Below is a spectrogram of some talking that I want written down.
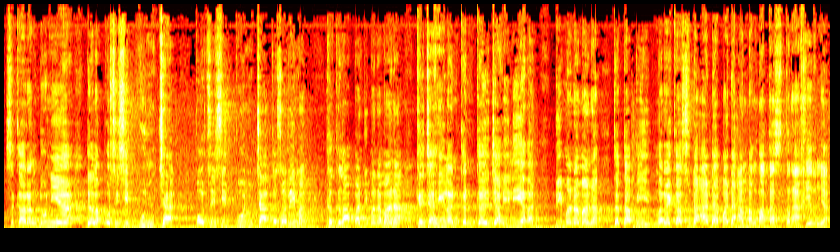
Sekarang dunia dalam posisi puncak, posisi puncak kezaliman, kegelapan di mana-mana, kejahilan dan kejahilian di mana-mana. Tetapi mereka sudah ada pada ambang batas terakhirnya.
